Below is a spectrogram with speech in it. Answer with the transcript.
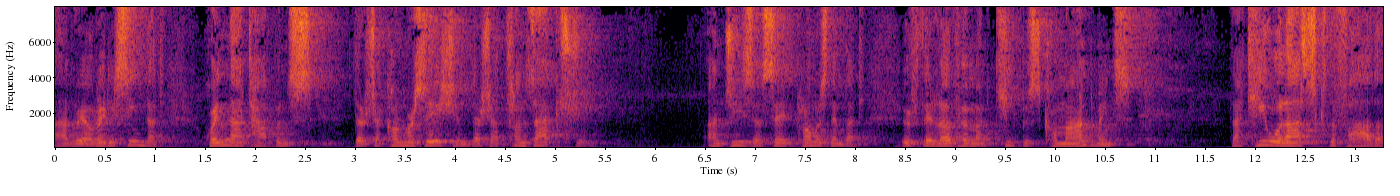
And we already seen that when that happens, there's a conversation, there's a transaction. And Jesus said, promised them that if they love him and keep his commandments, that he will ask the Father.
